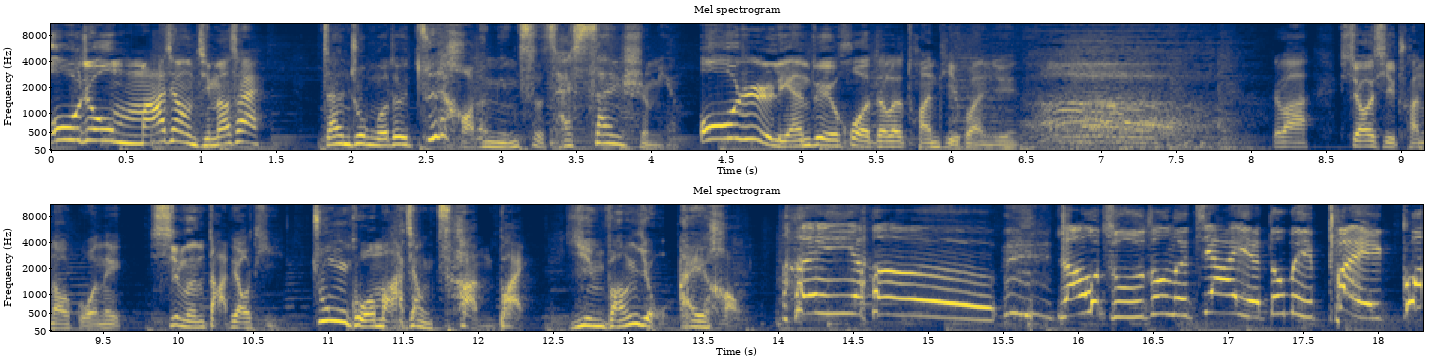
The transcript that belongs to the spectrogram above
欧洲麻将锦标赛。咱中国队最好的名次才三十名，欧日联队获得了团体冠军，是吧？消息传到国内，新闻大标题：中国麻将惨败，引网友哀嚎。哎呦，老祖宗的家业都被败光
